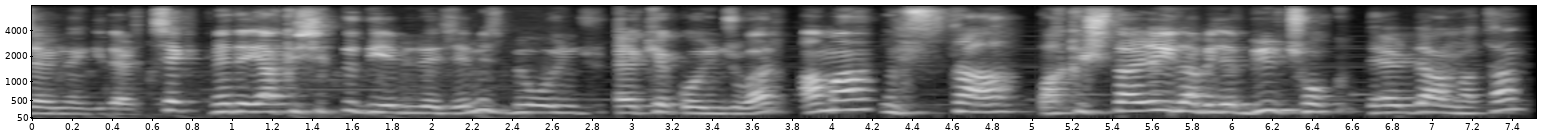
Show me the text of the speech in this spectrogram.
üzerinden gidersek ne de yakışıklı diyebileceğimiz bir oyuncu, erkek oyuncu var. Ama usta, bakışlarıyla bile birçok derdi anlatan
